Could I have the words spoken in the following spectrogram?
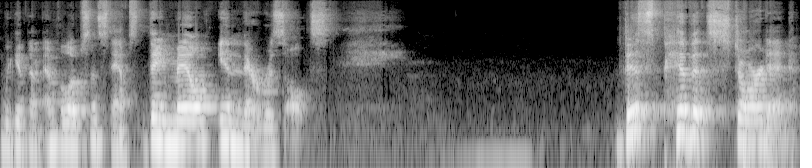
We give them envelopes and stamps. They mail in their results. This pivot started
